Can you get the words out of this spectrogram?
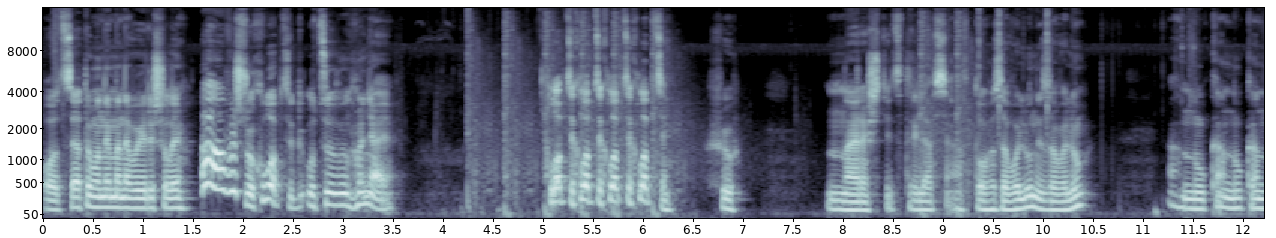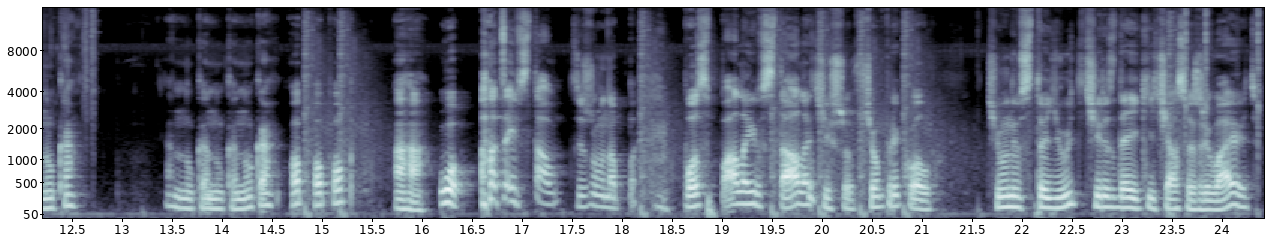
Оце то вони мене вирішили. А, ви що, хлопці, оце він ганяє. Хлопці, хлопці, хлопці, хлопці. Фу. Нарешті відстрілявся. А в того завалю, не завалю. А ну-ка, ну-ка, ну-ка. А ну-ка, ну-ка, ну-ка. Оп-оп-оп. Ага. О, а цей встав. Це що вона поспала і встала, чи що? В чому прикол? Чи вони встають через деякий час оживають?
